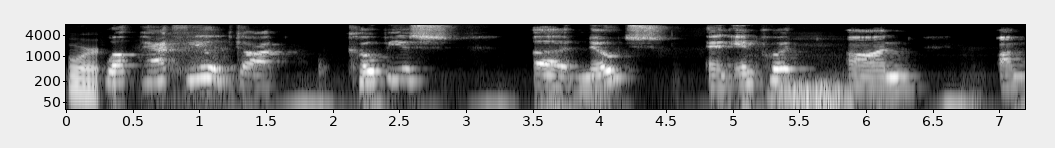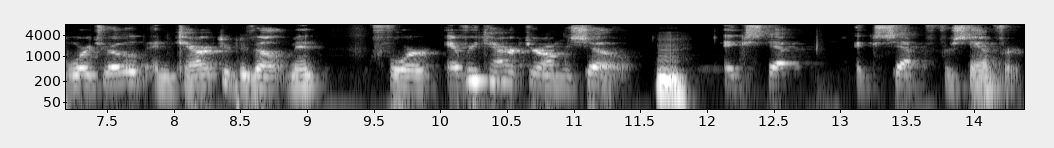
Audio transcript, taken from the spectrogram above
or Well, Pat Field got copious uh, notes and input on on wardrobe and character development for every character on the show, Hmm. except except for Stanford.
